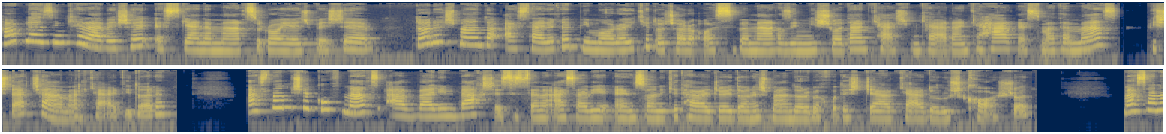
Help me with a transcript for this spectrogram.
قبل از اینکه روش های اسکن مغز رایج بشه دانشمندا از طریق بیمارایی که دچار آسیب مغزی می شدن کشف می‌کردن که هر قسمت مغز بیشتر چه عمل کردی داره. اصلا میشه گفت مغز اولین بخش سیستم عصبی انسانی که توجه دانشمندا رو به خودش جلب کرد و روش کار شد. مثلا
